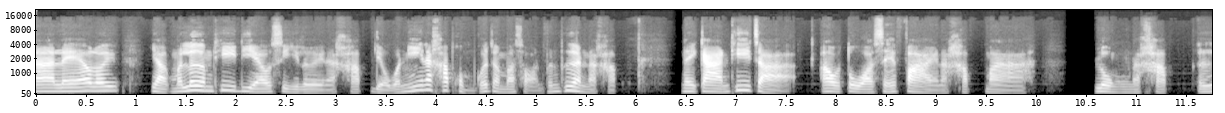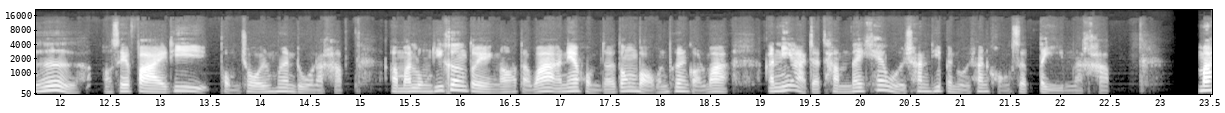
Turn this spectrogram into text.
นานแล้วแล้วอยากมาเริ่มที่ DLC เลยนะครับ เดี๋ยววันนี้นะครับผมก็จะมาสอนเพื่อน ๆ นะครับ ในการที่จะเอาตัวเซฟไฟล์นะครับมาลงนะครับ เออ เอาเซฟไฟล์ที่ผมโชว์เพื่อนๆดูนะครับ เอามาลงที่เครื่องตัวเองเนาะ แต่ว่าอันเนี้ยผมจะต้องบอกเพื่อนๆก่อนว่า อันนี้อาจจะทำได้แค่เวอร์ชันที่เป็นเวอร์ชันของสตรีมนะครับ มา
